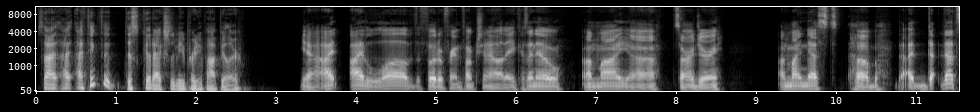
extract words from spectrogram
so I, I think that this could actually be pretty popular. Yeah, I I love the photo frame functionality because I know on my uh sorry Jerry on my Nest hub. I, th- that's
